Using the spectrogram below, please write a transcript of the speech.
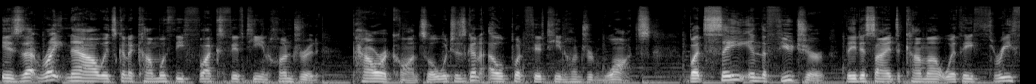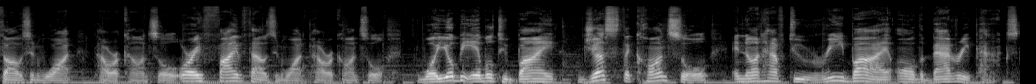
is that right now it's going to come with the Flex 1500 power console, which is going to output 1500 watts. But say in the future they decide to come out with a 3000 watt power console or a 5000 watt power console, well you'll be able to buy just the console and not have to re-buy all the battery packs.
